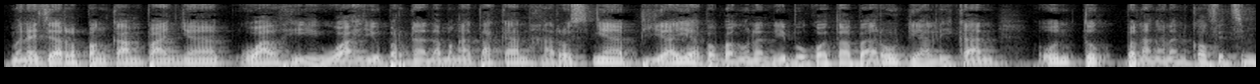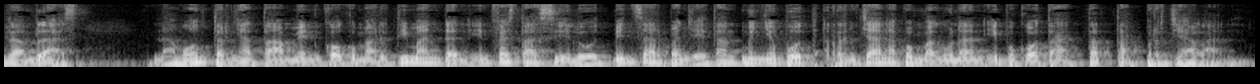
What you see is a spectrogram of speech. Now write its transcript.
Manajer pengkampanye Walhi, Wahyu Perdana mengatakan harusnya biaya pembangunan ibu kota baru dialihkan untuk penanganan COVID-19. Namun ternyata Menko Kemaritiman dan Investasi Luhut Binsar Panjaitan menyebut rencana pembangunan ibu kota tetap berjalan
